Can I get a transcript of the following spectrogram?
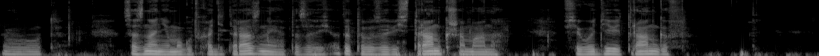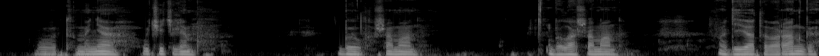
Вот сознания могут входить разные. Это зави... От этого зависит ранг шамана. Всего 9 рангов. Вот у меня учителем был шаман. Была шаман девятого ранга,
